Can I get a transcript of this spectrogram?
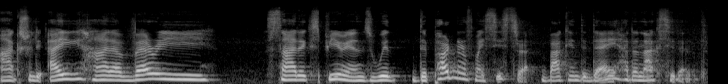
actually I had a very sad experience with the partner of my sister back in the day had an accident.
